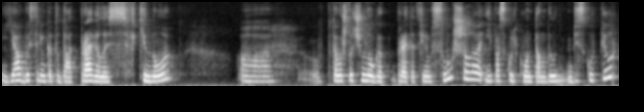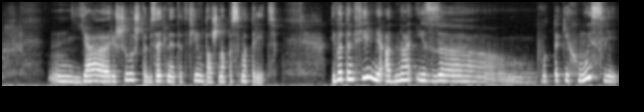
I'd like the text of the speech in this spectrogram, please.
Я быстренько туда отправилась в кино, а, потому что очень много про этот фильм слушала, и поскольку он там был без купюр, я решила, что обязательно этот фильм должна посмотреть. И в этом фильме одна из э, вот таких мыслей,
